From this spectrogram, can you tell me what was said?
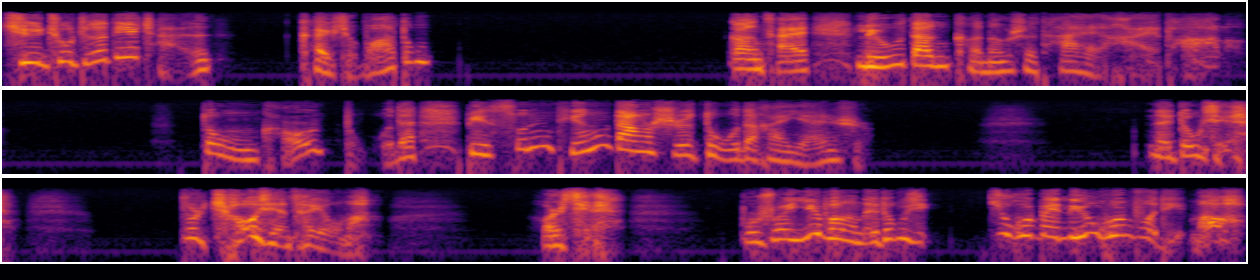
取出折叠铲，开始挖洞。刚才刘丹可能是太害怕了，洞口堵的比孙婷当时堵的还严实。那东西不是朝鲜才有吗？而且。不是说一碰那东西就会被灵魂附体吗？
